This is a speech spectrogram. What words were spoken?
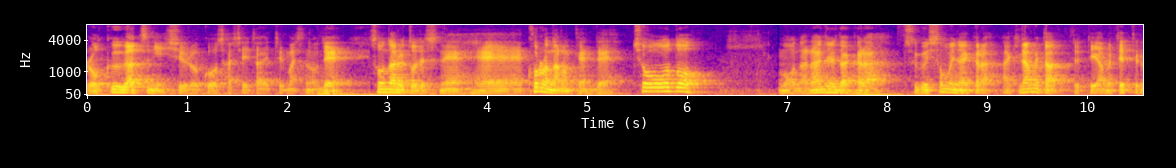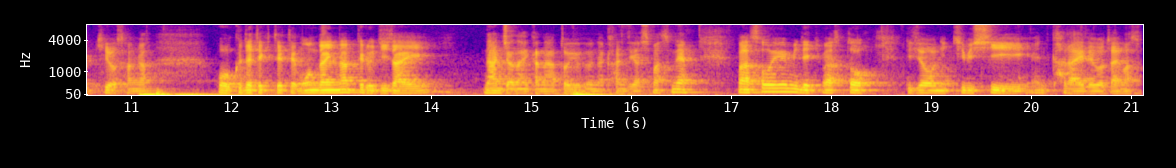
6月に収録をさせていただいていますのでそうなるとですね、えー、コロナの件でちょうどもう70だから継ぐ人もいないから諦めたって言って辞めてってる企業さんが多く出てきてて問題になってる時代なんじゃないかなというふうな感じがしますね。まあ、そういう意味でいきますと非常に厳しい課題でございます。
